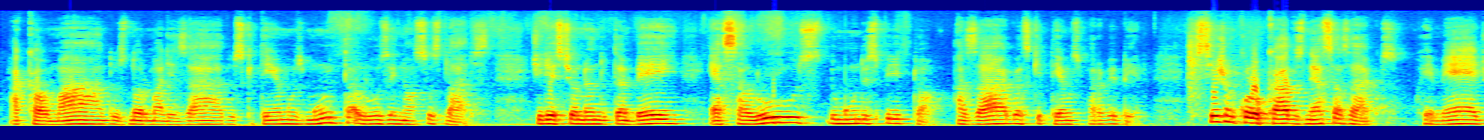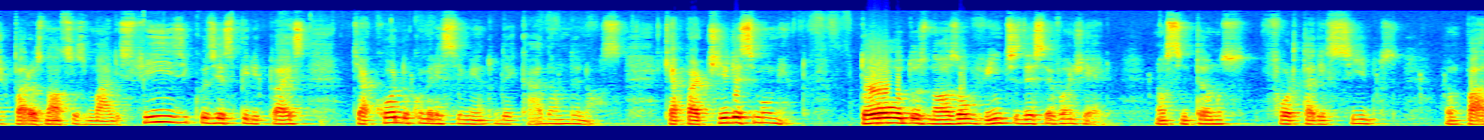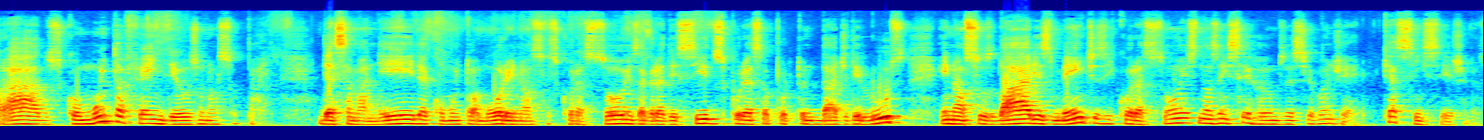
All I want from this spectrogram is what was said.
acalmados, normalizados, que tenhamos muita luz em nossos lares, direcionando também essa luz do mundo espiritual, as águas que temos para beber. Que sejam colocados nessas águas remédio para os nossos males físicos e espirituais, de acordo com o merecimento de cada um de nós. Que a partir desse momento, todos nós ouvintes desse Evangelho, nos sintamos fortalecidos amparados, com muita fé em Deus, o nosso Pai. Dessa maneira, com muito amor em nossos corações, agradecidos por essa oportunidade de luz em nossos lares, mentes e corações, nós encerramos este Evangelho. Que assim seja, meus.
